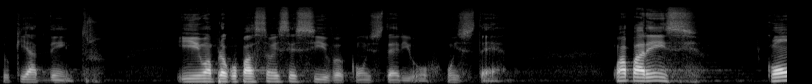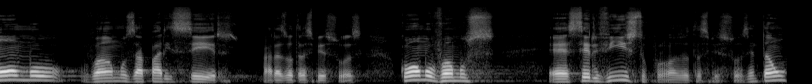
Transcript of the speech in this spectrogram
do que há dentro. E uma preocupação excessiva com o exterior, com o externo. Com a aparência, como vamos aparecer para as outras pessoas, como vamos é, ser visto por as outras pessoas. Então,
